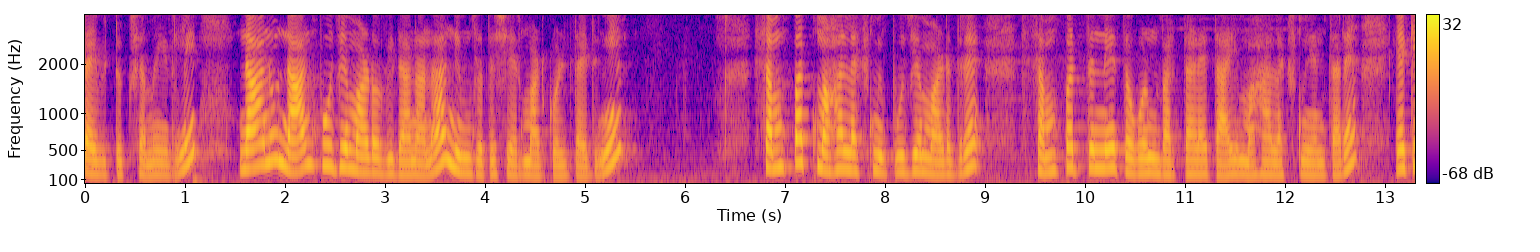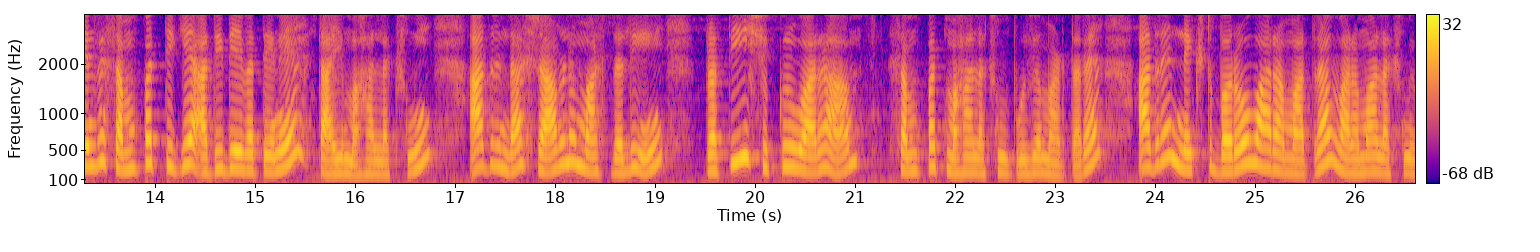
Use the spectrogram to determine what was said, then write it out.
ದಯವಿಟ್ಟು ಕ್ಷಮೆ ಇರಲಿ. ನಾನು ನಾನು ಪೂಜೆ ಮಾಡೋ ವಿಧಾನನ ನಿಮ್ಮ ಜೊತೆ ಶೇರ್ ಮಾಡ್ಕೊಳ್ತಾ ಇದ್ದೀನಿ. ಸಂಪತ್ ಮಹಾಲಕ್ಷ್ಮಿ ಪೂಜೆ ಮಾಡಿದ್ರೆ ಸಂಪತ್ತನ್ನೇ ತೊಗೊಂಡು ಬರ್ತಾಳೆ ತಾಯಿ ಮಹಾಲಕ್ಷ್ಮಿ ಅಂತಾರೆ. ಯಾಕೆಂದರೆ ಸಂಪತ್ತಿಗೆ ಅಧಿದೇವತೆನೇ ತಾಯಿ ಮಹಾಲಕ್ಷ್ಮಿ. ಆದ್ದರಿಂದ ಶ್ರಾವಣ ಮಾಸದಲ್ಲಿ ಪ್ರತಿ ಶುಕ್ರವಾರ ಸಂಪತ್ ಮಹಾಲಕ್ಷ್ಮಿ ಪೂಜೆ ಮಾಡ್ತಾರೆ. ಆದರೆ ನೆಕ್ಸ್ಟ್ ಬರೋ ವಾರ ಮಾತ್ರ ವರಮಹಾಲಕ್ಷ್ಮಿ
